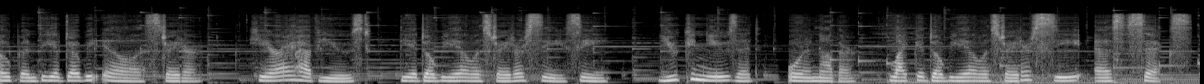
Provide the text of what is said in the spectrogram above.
Open the Adobe Illustrator. Here I have used the Adobe Illustrator CC. You can use it or another like Adobe Illustrator CS6.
